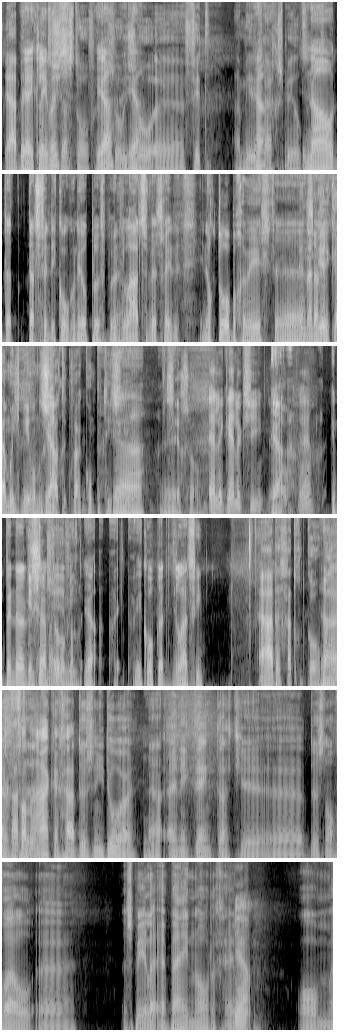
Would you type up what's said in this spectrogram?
Ja, ben Jij, ik Clemens? enthousiast over. Ja? Sowieso eh, fit. Amerika Ja. gespeeld. nou, dat, dat vind ik ook een heel pluspunt. Ja. De laatste wedstrijd in oktober geweest. eh, en Amerika moet je niet onderschatten qua competitie. Ja, Dat is echt zo. LA Galaxy. Ja. Hè? ik ben er enthousiast over. Ja, ik hoop dat hij het laat zien. Ja, dat gaat goed komen. Maar Die gaat, Van eh, Aken gaat dus niet door. Ja. En ik denk dat je eh, dus nog wel eh, een speler erbij nodig hebt Ja. om eh,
